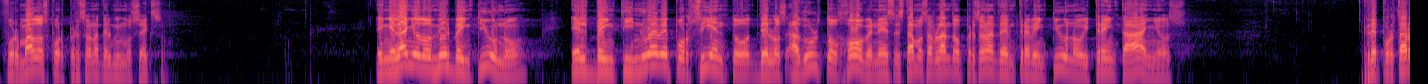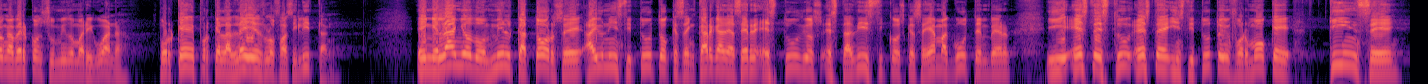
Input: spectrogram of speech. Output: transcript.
formados por personas del mismo sexo. En el año 2021, el 29% de los adultos jóvenes, estamos hablando de personas de entre 21 y 30 años, reportaron haber consumido marihuana. ¿Por qué? Porque las leyes lo facilitan. En el año 2014 hay un instituto que se encarga de hacer estudios estadísticos que se llama Gutenberg y este, este instituto informó que 15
